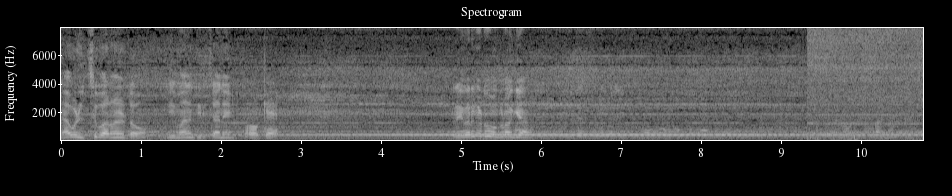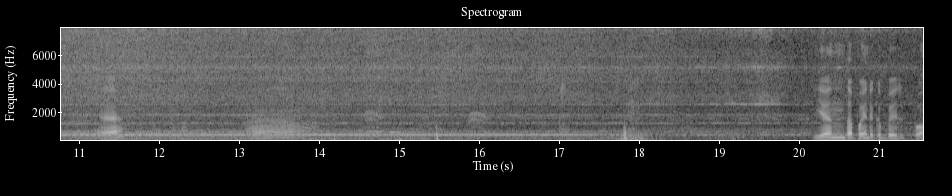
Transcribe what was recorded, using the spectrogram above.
ഞാൻ വിളിച്ചു പറഞ്ഞു കേട്ടോ വിമാനം തിരിച്ചാനേ. ഓക്കെ. ഡ്രൈവർ ഇങ്ങോട്ട് നോക്കണ നോക്കിയാ? എന്താ പോയിന്റെ ഒക്കെ ഒക്കെ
